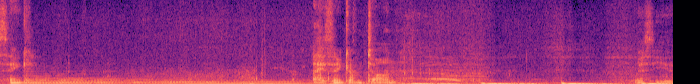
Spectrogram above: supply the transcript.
think. I think I'm done. With you.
